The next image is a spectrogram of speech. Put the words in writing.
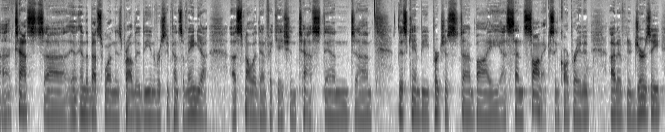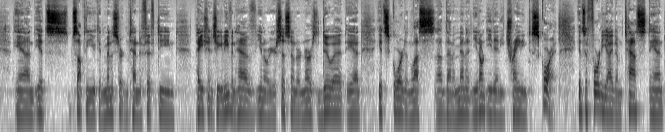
uh, tests, uh, and, and, the best one is probably the University of Pennsylvania uh, smell identification test. And um, this can be purchased uh, by uh, Sensonics Incorporated out of New Jersey, and it's something you can administer in 10 to 15 patients. You can even have you know your assistant or nurse do it, and it's scored in less uh, than a minute. You don't need any training to score it. It's a 40 item test, and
